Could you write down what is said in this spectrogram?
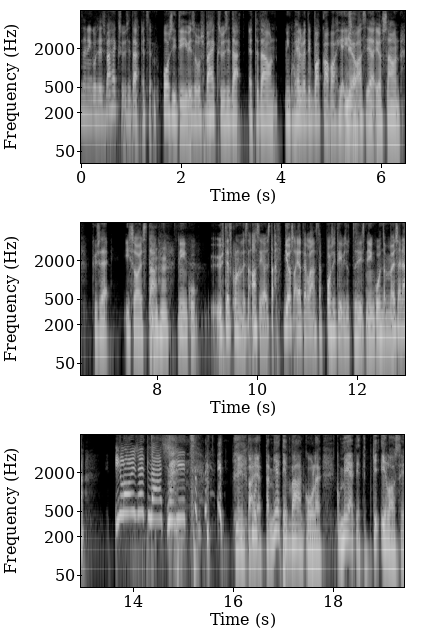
se niin kuin siis väheksyy sitä, että se positiivisuus väheksyy sitä, että tämä on niin kuin helvetin vakava ja iso Joo. asia, jossa on kyse isoista Mhm. niin kuin yhteiskunnallisista asioista. Jos ajatellaan sitä positiivisuutta siis niin kuin tämmöisenä iloiset läskit. Niin, tai Mut, että mietin vaan kuule, kun mietit iloisia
